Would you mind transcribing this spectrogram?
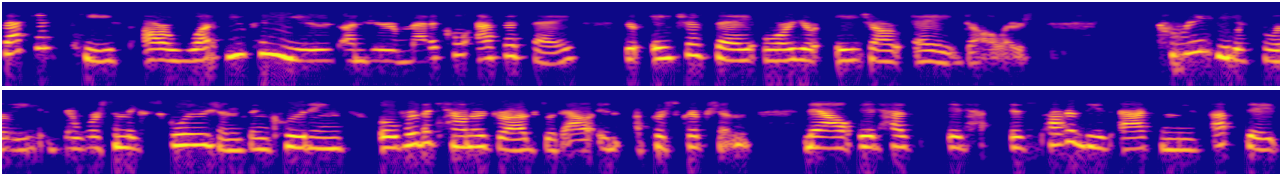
second piece are what you can use under your medical FSA, your HSA, or your HRA dollars. Previously, there were some exclusions, including over-the-counter drugs without a prescription. Now, it has it is part of these acts and these updates.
